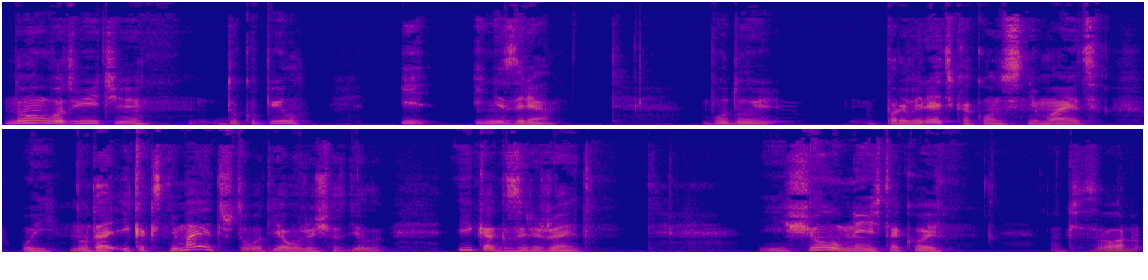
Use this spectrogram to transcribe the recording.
Но вот видите, докупил и, и не зря. Буду проверять, как он снимает. Ой, ну да, и как снимает, что вот я уже сейчас делаю, и как заряжает. еще у меня есть такой аксессуар.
